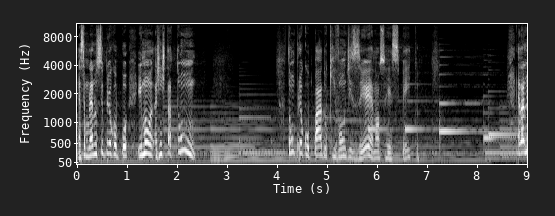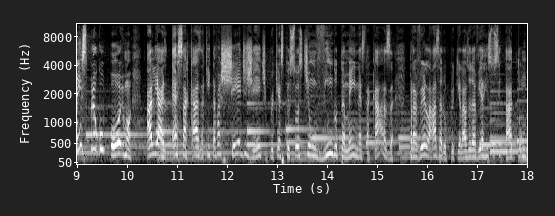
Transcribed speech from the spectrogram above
Essa mulher não se preocupou. Irmão, a gente está tão. tão preocupado o que vão dizer a nosso respeito. Ela nem se preocupou, irmão. Aliás, essa casa aqui estava cheia de gente, porque as pessoas tinham vindo também nesta casa para ver Lázaro, porque Lázaro havia ressuscitado. Então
